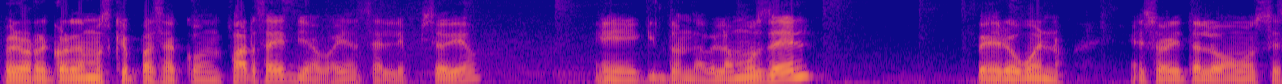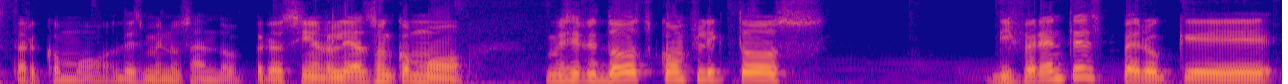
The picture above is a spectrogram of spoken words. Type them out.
Pero recordemos qué pasa con Farsight, ya váyanse al episodio eh, donde hablamos de él. Pero bueno, eso ahorita lo vamos a estar como desmenuzando. Pero sí, en realidad son como, decir, dos conflictos diferentes, pero que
